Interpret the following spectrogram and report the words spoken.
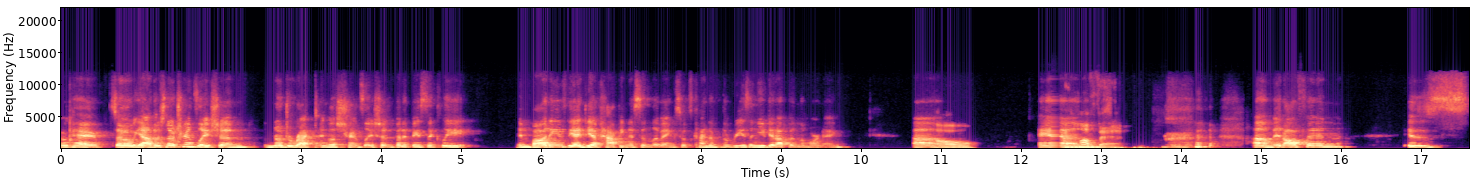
Okay, so yeah, there's no translation, no direct English translation, but it basically embodies the idea of happiness in living. So it's kind of the reason you get up in the morning. Um, oh and i love that um, it often is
